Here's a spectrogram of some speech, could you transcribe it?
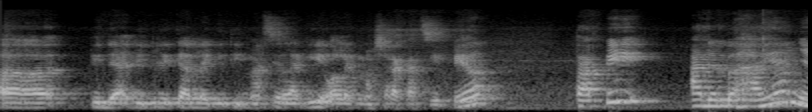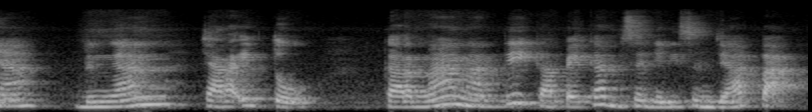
uh, tidak diberikan legitimasi lagi oleh masyarakat sipil. Tapi ada bahayanya dengan cara itu karena nanti KPK bisa jadi senjata.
